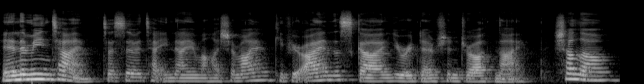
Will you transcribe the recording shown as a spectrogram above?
In the meantime, keep your eye in the sky, your redemption draweth nigh. Shalom.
